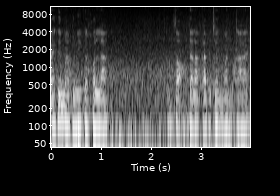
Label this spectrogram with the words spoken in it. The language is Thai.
ายขึ้นมาคนนี้กับคนรัก ทั้งสองจะรักกันไปจนวันตาย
